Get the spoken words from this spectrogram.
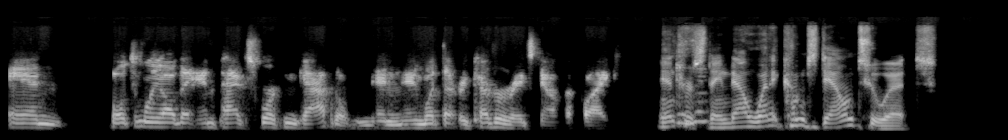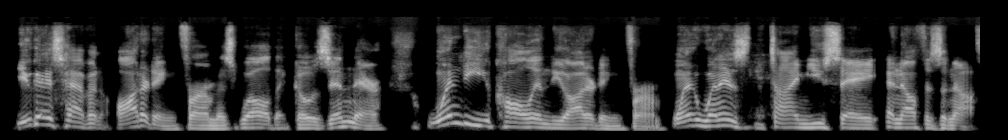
And ultimately all that impacts working capital and, and what that recovery rate's going to look like. Interesting. Now, when it comes down to it, you guys have an auditing firm as well that goes in there. When do you call in the auditing firm? When, when is the time you say enough is enough?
